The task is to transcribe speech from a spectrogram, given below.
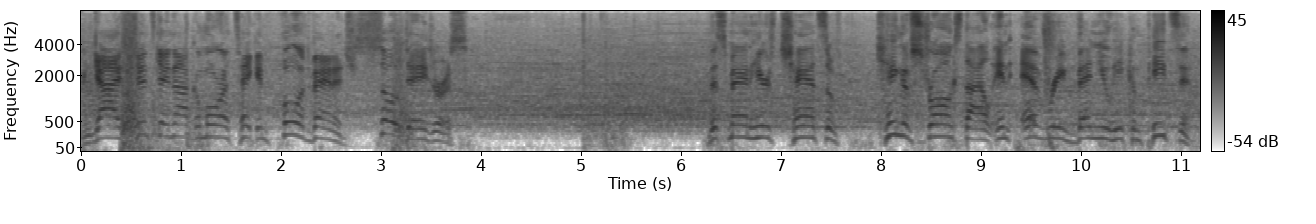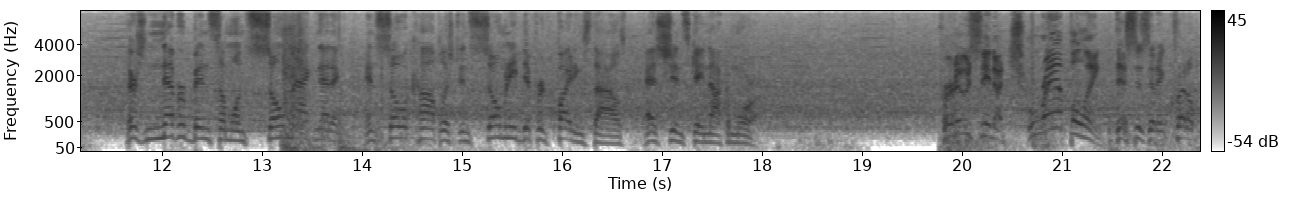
And guys, Shinsuke Nakamura taking full advantage. So dangerous. This man here's chance of king of strong style in every venue he competes in. There's never been someone so magnetic and so accomplished in so many different fighting styles as Shinsuke Nakamura. Producing a trampling. This is an incredible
